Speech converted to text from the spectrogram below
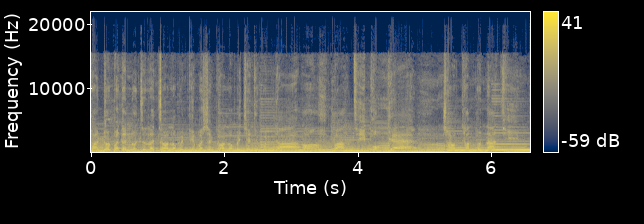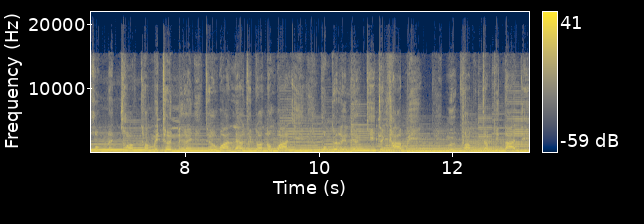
ผ่านรถผ่านถนนจราจรเราเป็นเพียงประชากรเราไม่ใช่เทวดาอ๋อบางทีผมแย่ ชอบทำตัวหน้าทีผมนั้นชอบทำให้เธอเหนื่อย เธอว่าแล้วเธอก็ต้องว่าอีก ผมก็เลยเลือกที่จะฆ่าบีทมือขวาผมจับกีตาร์ดี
